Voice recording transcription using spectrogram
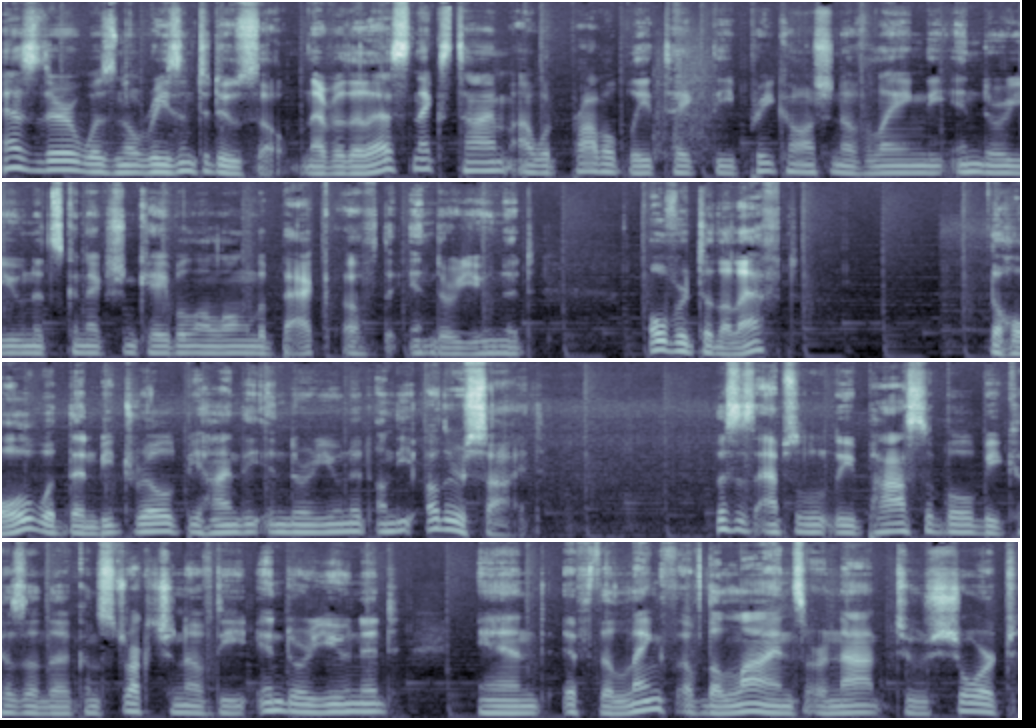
as there was no reason to do so. Nevertheless, next time I would probably take the precaution of laying the indoor unit's connection cable along the back of the indoor unit over to the left the hole would then be drilled behind the indoor unit on the other side. This is absolutely possible because of the construction of the indoor unit and if the length of the lines are not too short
